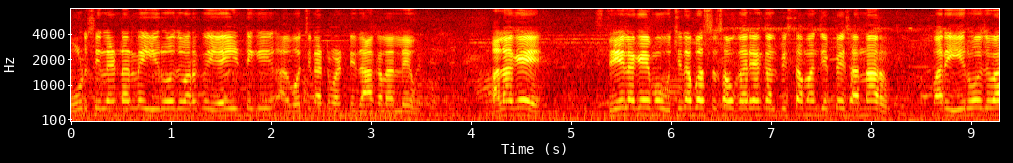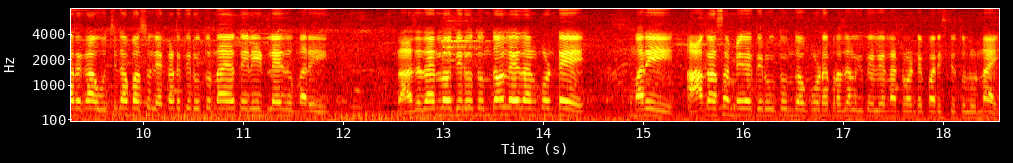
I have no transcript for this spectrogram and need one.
మూడు సిలిండర్లు ఈ రోజు వరకు ఏ ఇంటికి వచ్చినటువంటి దాఖలాలు లేవు. అలాగే స్త్రీలకేమో ఉచిత బస్సు సౌకర్యం కల్పిస్తామని చెప్పేసి అన్నారు. మరి ఈ రోజు వరకు ఉచిత బస్సులు ఎక్కడ తిరుగుతున్నాయో తెలియట్లేదు. మరి రాజధానిలో తిరుగుతుందో లేదనుకుంటే మరి ఆకాశం మీద తిరుగుతుందో కూడా ప్రజలకు తెలియనటువంటి పరిస్థితులు ఉన్నాయి.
